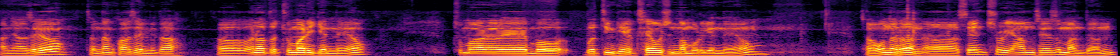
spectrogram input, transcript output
안녕하세요. 전남 과세입니다. 어, 어느덧 주말이겠네요. 주말에 뭐 멋진 계획 세우셨나 모르겠네요. 자, 오늘은 어, 센츄리 암스에서 만든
